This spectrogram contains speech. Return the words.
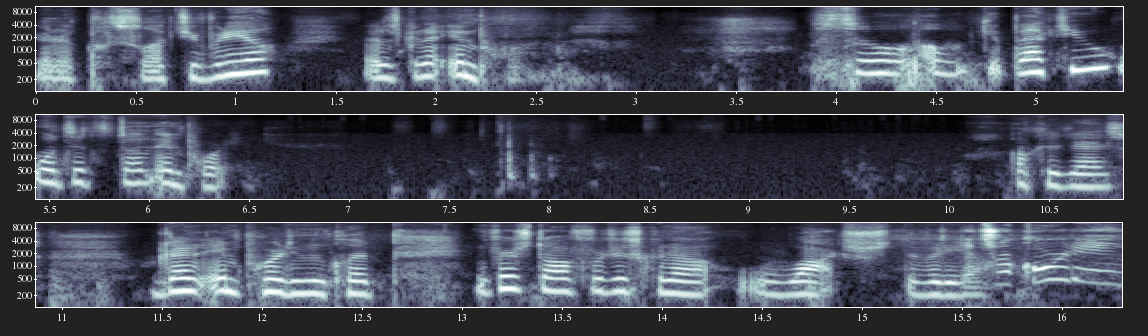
you're going to select your video and it's going to import. So I'll get back to you once it's done importing. Okay guys, we're done importing the clip. And first off, we're just gonna watch the video. It's recording.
